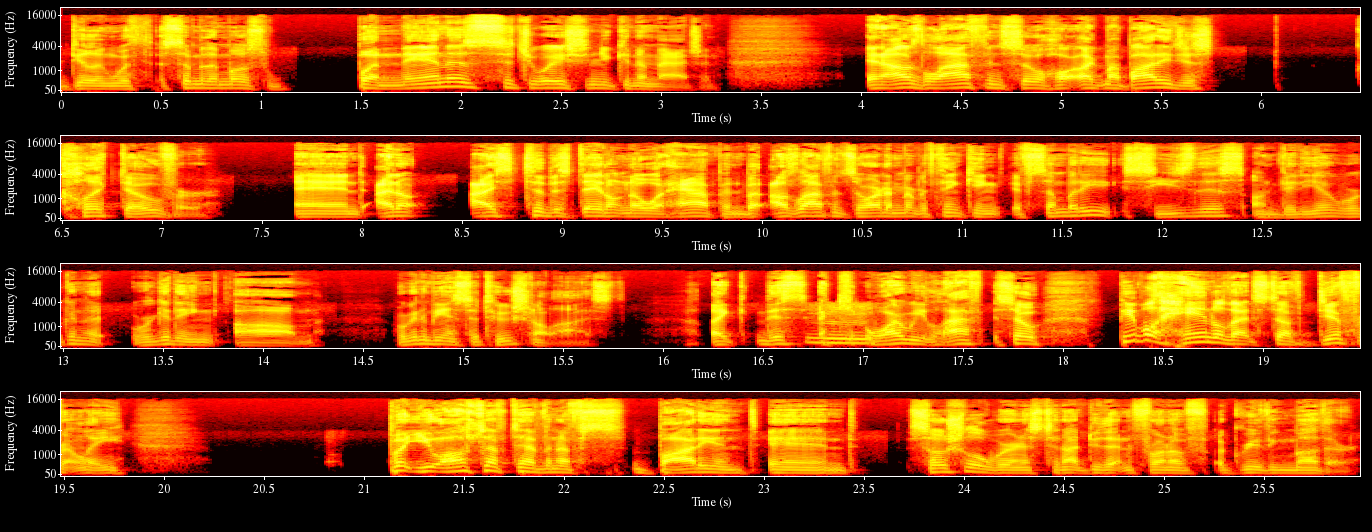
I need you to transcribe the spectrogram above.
dealing with some of the most bananas situation you can imagine, and I was laughing so hard, like my body just clicked over, and I don't. I to this day don't know what happened, but I was laughing so hard. I remember thinking, if somebody sees this on video, we're gonna we're getting um we're gonna be institutionalized. Like this, Mm. why are we laughing? So people handle that stuff differently, but you also have to have enough body and, and social awareness to not do that in front of a grieving mother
